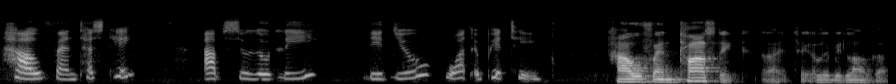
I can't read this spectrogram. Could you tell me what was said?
How fantastic. Absolutely. Did you? What a pity. How fantastic. Right, take a little bit longer.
